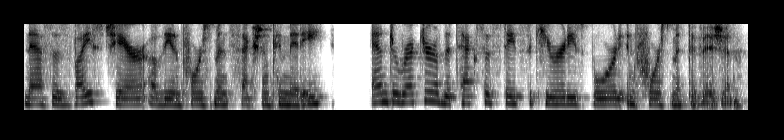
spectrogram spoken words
NASAA's vice chair of the Enforcement Section Committee and director of the Texas State Securities Board Enforcement Division.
